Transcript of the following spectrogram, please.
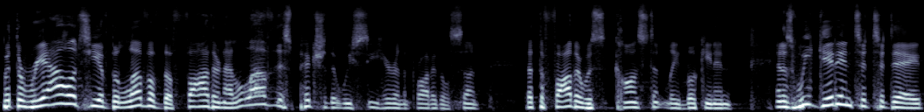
but the reality of the love of the Father, and I love this picture that we see here in the prodigal son, that the Father was constantly looking. And, and as we get into today,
